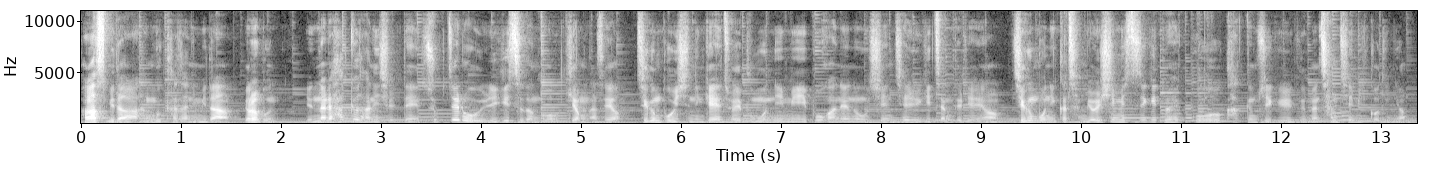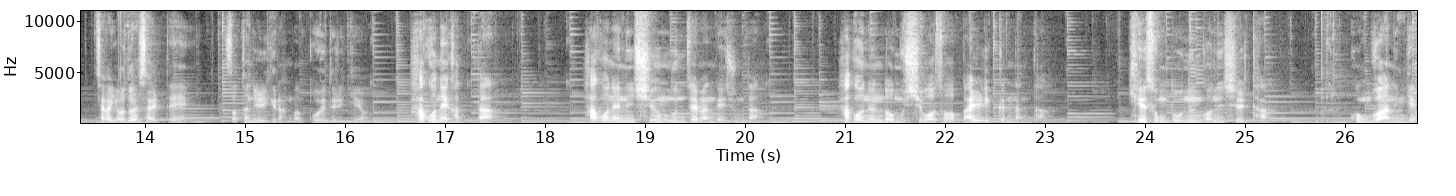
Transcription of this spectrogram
반갑습니다. 한국타잔입니다. 여러분 옛날에 학교 다니실 때 숙제로 일기 쓰던 거 기억나세요? 지금 보이시는 게 저희 부모님이 보관해 놓으신 제 일기장들이에요. 지금 보니까 참 열심히 쓰기도 했고 가끔씩 읽으면 참 재밌거든요. 제가 8살 때 썼던 일기를 한번 보여드릴게요. 학원에 갔다. 학원에는 쉬운 문제만 내준다. 학원은 너무 쉬워서 빨리 끝난다. 계속 노는 거는 싫다. 공부하는 게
